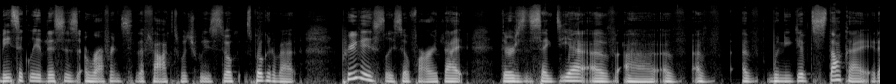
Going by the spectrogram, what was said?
basically, this is a reference to the fact which we've spoken about previously so far that there's this idea of uh, of of of when you give tzedakah, it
